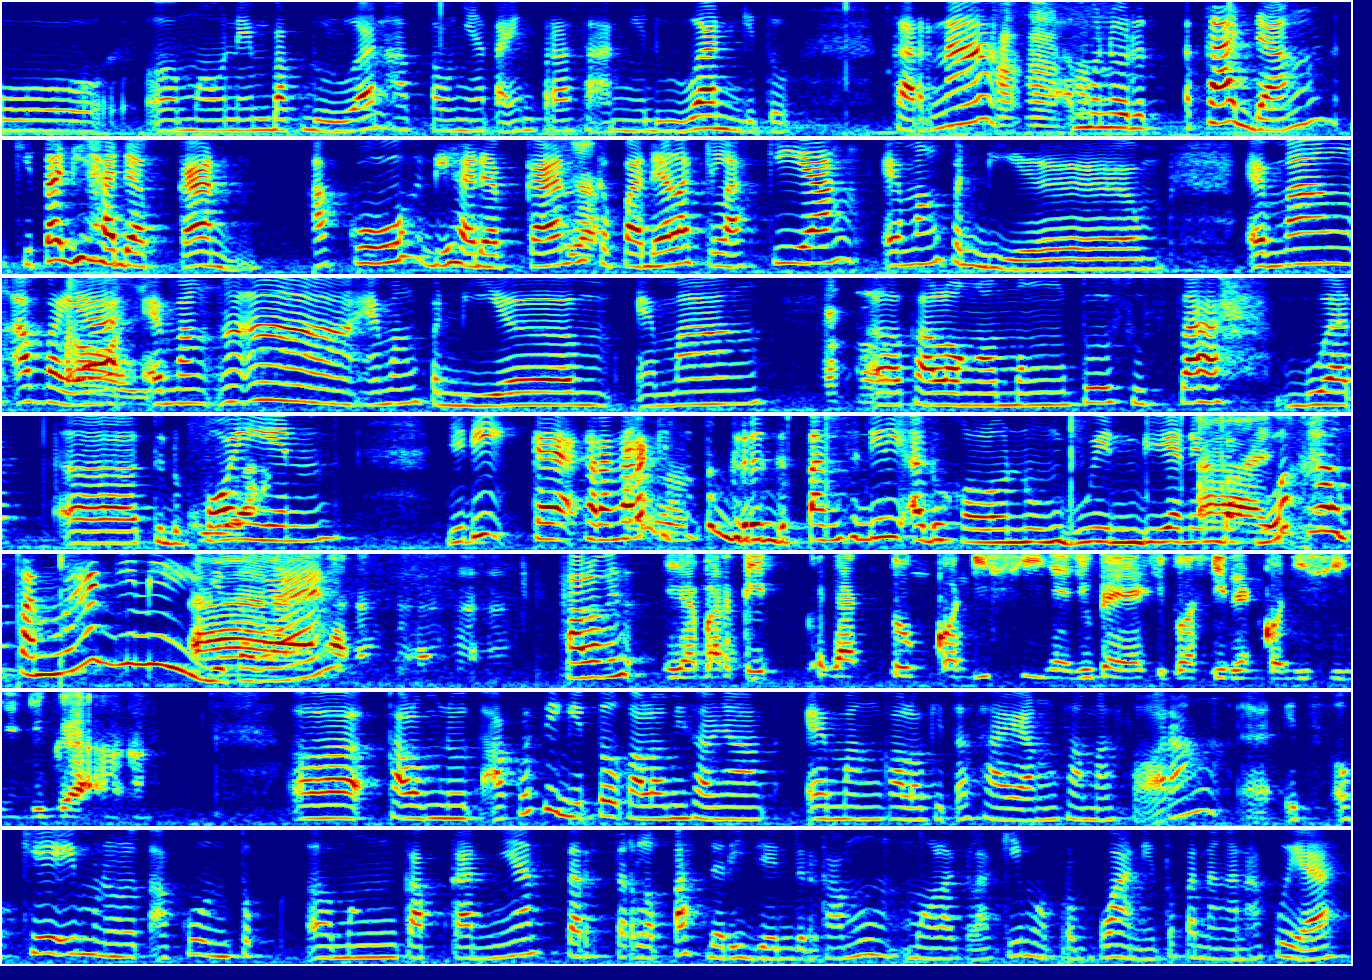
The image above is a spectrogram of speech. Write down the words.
eh, mau nembak duluan atau nyatain perasaannya duluan gitu. Karena eh, menurut kadang kita dihadapkan aku dihadapkan Ya. kepada laki-laki yang emang pendiam. Emang apa ya? Oh, iya. Emang eh, eh, emang pendiam, emang Mm-mm. eh, kalau ngomong tuh susah buat eh, to the Iya. point. Jadi kayak kadang-kadang kita tuh gregetan sendiri, aduh kalau nungguin dia nembak Ah, gua iya. kapan lagi nih gitu kan. Kalau mis ya berarti tergantung kondisinya juga ya situasi dan kondisinya juga Eh, kalau menurut aku sih gitu kalau misalnya emang kalau kita sayang sama seorang eh, it's okay menurut aku untuk eh, mengungkapkannya ter- terlepas dari gender kamu mau laki-laki mau perempuan itu pandangan aku ya.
